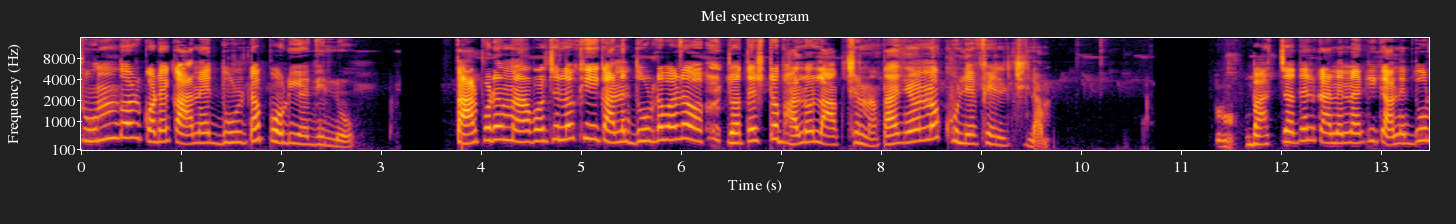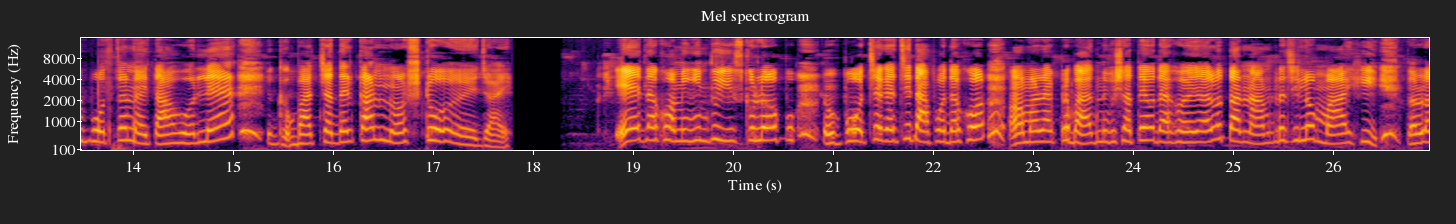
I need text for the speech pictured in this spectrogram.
সুন্দর করে কানের দুলটা পরিয়ে দিল। তারপরে মা বলছিল, কি, কানের দুলটা বলো, যথেষ্ট ভালো লাগছে না। তাই জন্য খুলে ফেলছিলাম। বাচ্চাদের কানে নাকি কানে দুল পরতে নাই, তাহলে বাচ্চাদের কান নষ্ট হয়ে যায়। এই দেখো, আমি কিন্তু স্কুলে পৌঁছে গেছি। তারপর দেখো, আমার একটা বান্ধবীর সাথেও দেখা হয়ে গেল। তার নামটা ছিল মাহি। চলো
